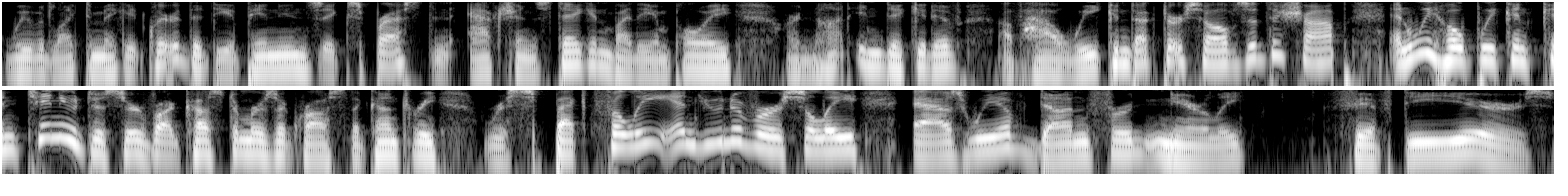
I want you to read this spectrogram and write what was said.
We would like to make it clear that the opinions expressed and actions taken by the employee are not indicative of how we conduct ourselves at the shop, and we hope we can continue to serve our customers across the country respectfully and universally as we have done for nearly 50 years.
